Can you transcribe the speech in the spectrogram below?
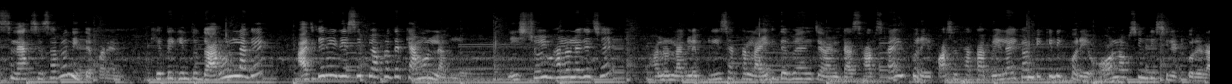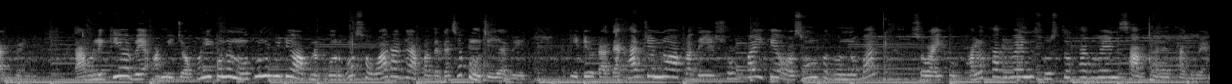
স্ন্যাক্স হিসাবে নিতে পারেন। খেতে কিন্তু দারুণ লাগে। আজকের এই রেসিপি আপনাদের কেমন লাগল? নিশ্চয়ই ভালো লেগেছে। ভালো লাগলে প্লিজ একটা লাইক দেবেন, চ্যানেলটা সাবস্ক্রাইব করে পাশে থাকা বেল আইকনটি ক্লিক করে অল অপশনটি সিলেক্ট করে রাখবেন। তাহলে কি হবে? আমি যখনই কোনো নতুন ভিডিও আপলোড করব, সবার আগে আপনাদের কাছে পৌঁছে যাবে। ভিডিওটা দেখার জন্য আপনাদের সবাইকে অসংখ্য ধন্যবাদ। সবাই খুব ভালো থাকবেন, সুস্থ থাকবেন, সাবধানে থাকবেন।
